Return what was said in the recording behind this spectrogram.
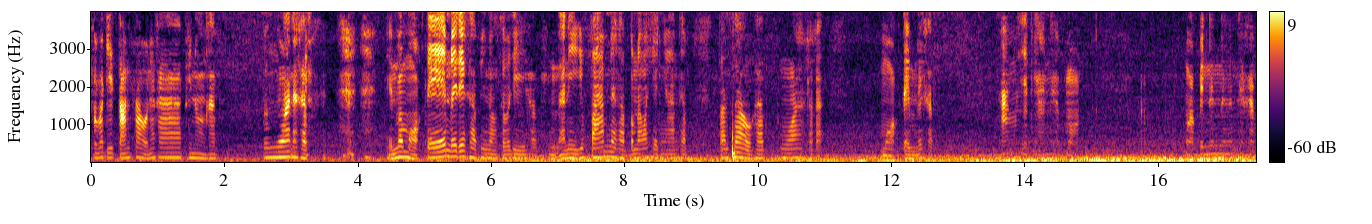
สวัสดีตอนเสาร์นะครับพี่น้องครับ เบื้องงัวนะครับ เห็นว่าหมอกเต็มเลยเด้ครับ พี่น้องสวัสดีครับ อันนี้ยูฟาร์มนะครับกำลังมาเหตุงานครับ ตอนเสาร์ครับงัวแล้วก็หมอกเต็มเลยครับทางมาเหตุงานนะครับ หมอกหมอกเป็นเนินๆนะครับ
